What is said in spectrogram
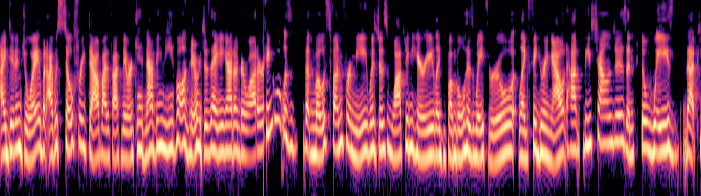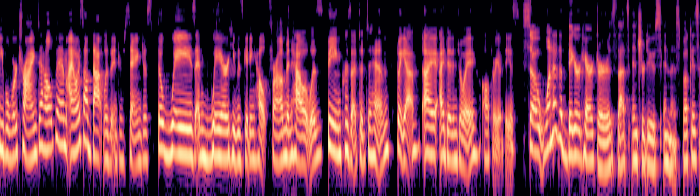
I did enjoy, but I was so freaked out by the fact that they were kidnapping people and they were just hanging out underwater. I think what was the most fun for me was just watching Harry like bumble his way through, like figuring out how these challenges and the ways that people were trying to help him. I always thought that was interesting. Just the ways and where he was getting help from and how it was being presented to him. But yeah, I, I did enjoy all three of these. So one of the bigger characters that's introduced in this book is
